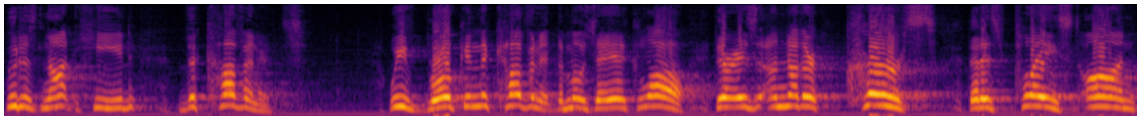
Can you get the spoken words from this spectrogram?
who does not heed the covenant. We've broken the covenant, the Mosaic law. There is another curse that is placed on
